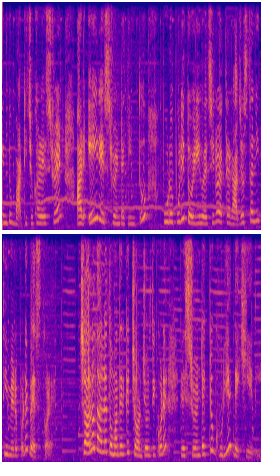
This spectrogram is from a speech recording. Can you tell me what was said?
কিন্তু বাটি চোখা রেস্টুরেন্ট আর এই রেস্টুরেন্টটা কিন্তু পুরোপুরি তৈরি হয়েছিল একটা রাজস্থানী থিমের উপরে বেস করে। চলো তাহলে তোমাদেরকে চটজলদি করে রেস্টুরেন্টটা একটু ঘুরিয়ে দেখিয়ে দিই।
